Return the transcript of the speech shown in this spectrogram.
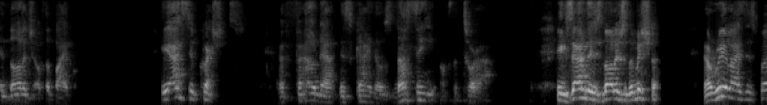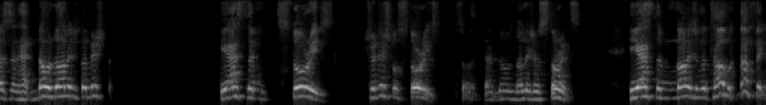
in knowledge of the Bible. He asked him questions and found out this guy knows nothing of the Torah. He examined his knowledge of the Mishnah and realized this person had no knowledge of the Mishnah. He asked them stories, traditional stories, so that no knowledge of stories. He asked them knowledge of the Talmud, nothing.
